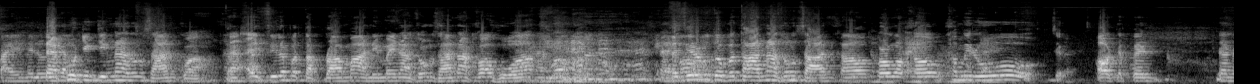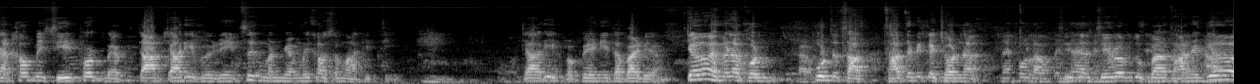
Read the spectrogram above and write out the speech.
ไปไม่รู้แต่เรื่องพูดจริง ๆ น่าสงสารกว่า แต่ไอ้ศิลปตปรามาสนี่ไม่น่าสงสารน่าเคาะหัวแต่ ไอ้ศิลปตุประธานน่าสงสารเขา เพราะว่าเขาเขาไม่รู้จะเอาแต่เป็นนั่นน่ะเขามีศีลพจน์แบบตามจารีตประเพณีซึ่งมันยังไม่เข้าสมาธิฐิอืมจารีตประเพณีต่อไปเดียวเจอไหมล่ะคนพุทธศาสนาศาสนิกชนน่ะในพวกเราเป็นศีลได้ไหมศีลปตุปาทานน่ะเยอะ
